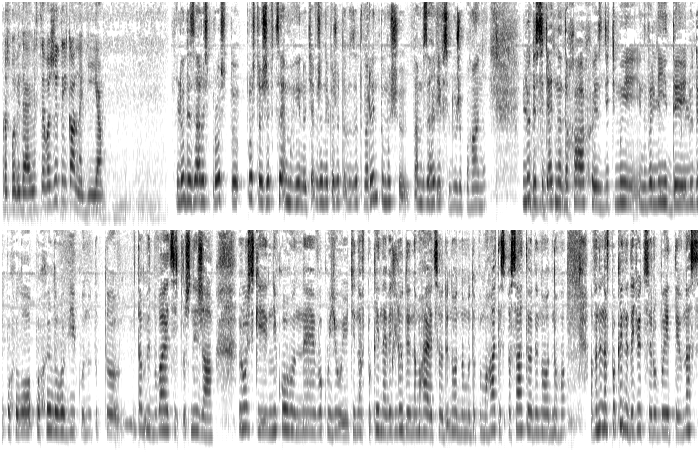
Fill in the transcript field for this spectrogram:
розповідає місцева жителька Надія. Люди зараз просто, просто живцем гинуть. Я вже не кажу там за тварин, тому що там взагалі все дуже погано. Люди сидять на дахах з дітьми, інваліди, люди похило, похилого віку. Ну тобто там відбувається сплошний жах. Руські нікого не евакуюють, і навпаки, навіть люди намагаються один одному допомагати, спасати один одного. А вони навпаки не дають це робити. У нас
